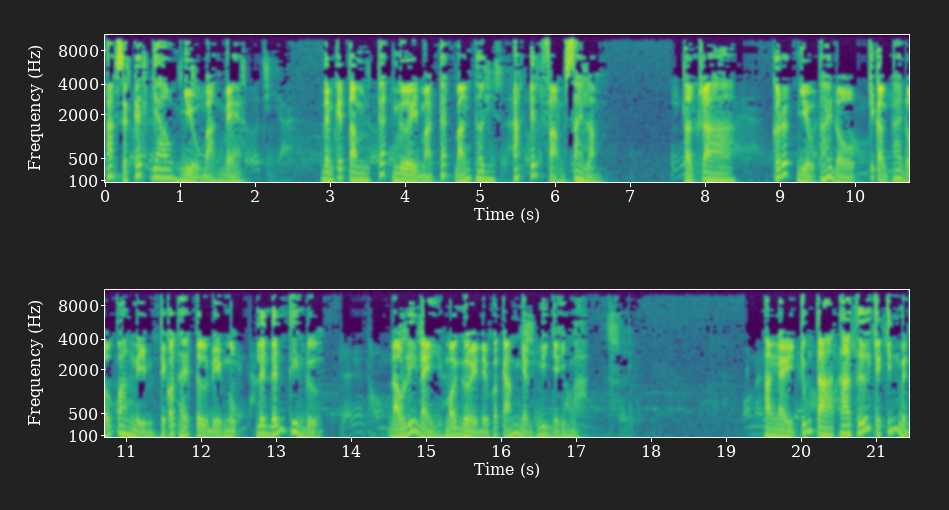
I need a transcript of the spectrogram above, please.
ác sẽ kết giao nhiều bạn bè. Đem cái tâm trách người mà trách bản thân, ác ít phạm sai lầm. Thật ra, có rất nhiều thái độ, chỉ cần thay đổi quan niệm thì có thể từ địa ngục lên đến thiên đường. Đạo lý này mọi người đều có cảm nhận như vậy mà hàng ngày chúng ta tha thứ cho chính mình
